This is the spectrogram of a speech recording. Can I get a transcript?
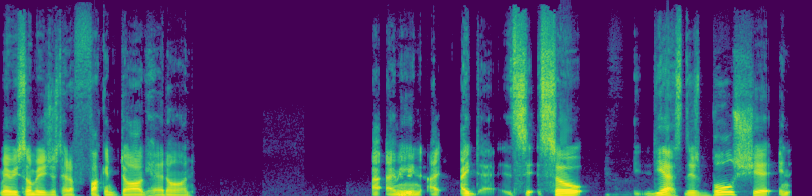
Maybe somebody just had a fucking dog head on. I, I mean, I, I s- so yes, there's bullshit in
